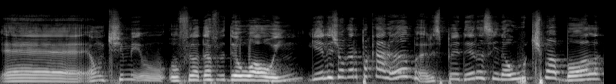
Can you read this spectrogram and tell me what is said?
é, é um time. O, o Philadelphia deu o all-in e eles jogaram pra caramba. Eles perderam, assim, na última bola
